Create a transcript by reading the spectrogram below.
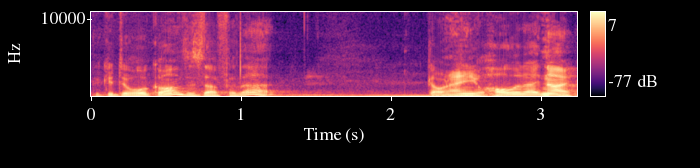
We could do all kinds of stuff for that. Go on annual holiday? No.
